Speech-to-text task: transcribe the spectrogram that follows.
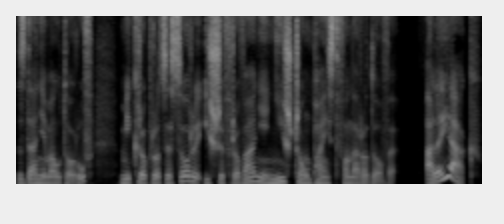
zdaniem autorów, mikroprocesory i szyfrowanie niszczą państwo narodowe. Ale jak?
